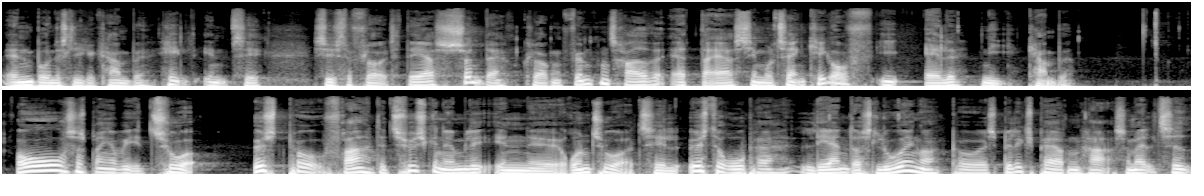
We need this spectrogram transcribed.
anden Bundesliga-kampe helt ind til sidste fløjt. Det er søndag kl. 15.30, at der er simultan kickoff i alle ni kampe. Og så springer vi et tur østpå fra det tyske, nemlig en øh, rundtur til Østeuropa. Leanders Luringer på øh, Spileksperten har som altid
